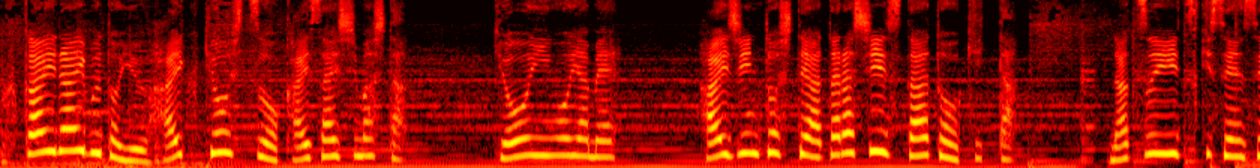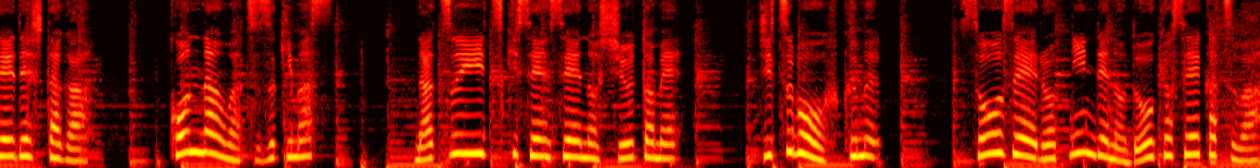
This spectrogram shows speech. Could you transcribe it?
深いライブという俳句教室を開催しました。教員を辞め俳人として新しいスタートを切った。夏井月先生でしたが困難は続きます。夏井月先生の姑実母を含む総勢6人での同居生活は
